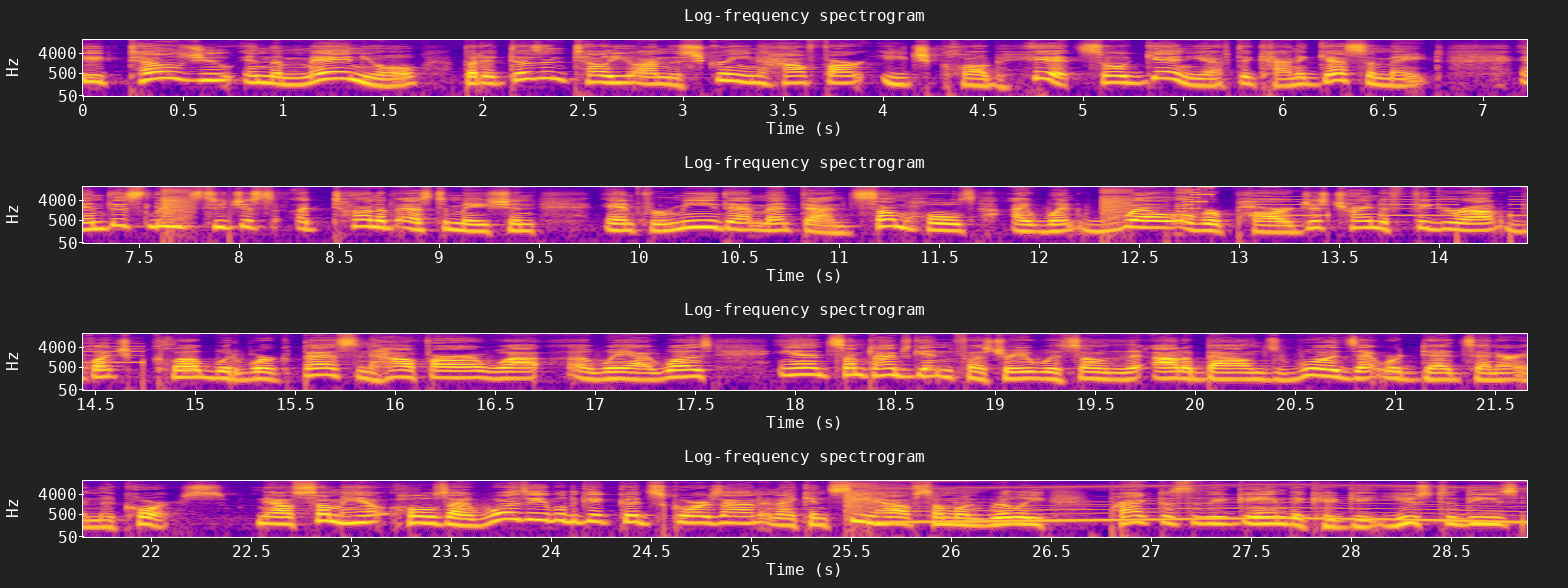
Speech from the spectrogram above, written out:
it tells you in the manual, but it doesn't tell you on the screen how far each club hits. So again, you have to kind of guesstimate. And this leads to just a ton of estimation. And for me, that meant that on some holes, I went well over par, just trying to figure out which club would work best and how far away I was, and sometimes getting frustrated with some of the out of bounds woods that were dead center in the course. Now, some holes I was able to get good scores on, and I can see how if someone really practiced the game, they could get used to these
